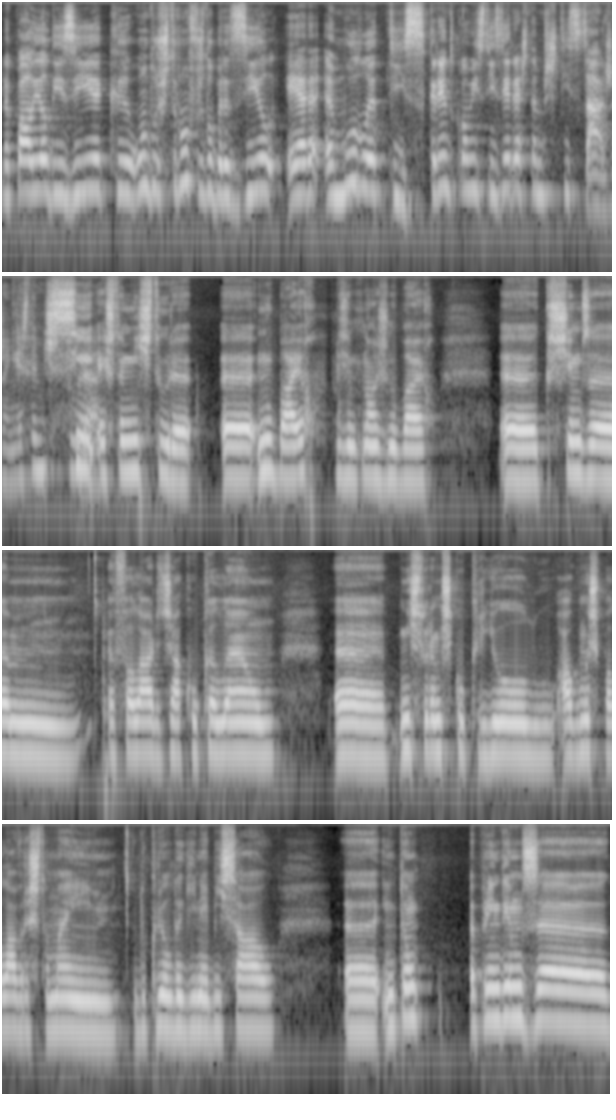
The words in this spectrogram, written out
na qual ele dizia que um dos trunfos do Brasil era a mulatice, querendo com isso dizer esta mestiçagem, esta mistura. Sim, esta mistura. Uh, no bairro, por exemplo, nós no bairro uh, crescemos a, um, a falar já com o calão, misturamos com o crioulo, algumas palavras também do crioulo da Guiné-Bissau. então aprendemos a,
